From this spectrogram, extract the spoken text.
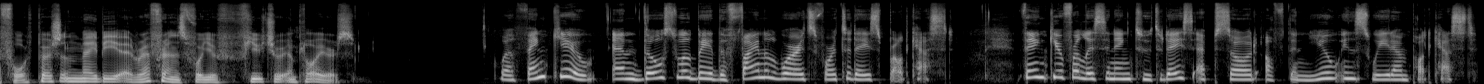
a fourth person may be a reference for your future employers. Well, thank you. And those will be the final words for today's broadcast. Thank you for listening to today's episode of the New in Sweden podcast.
